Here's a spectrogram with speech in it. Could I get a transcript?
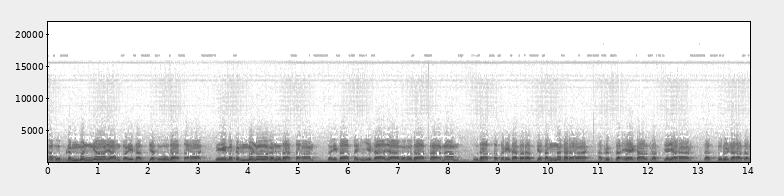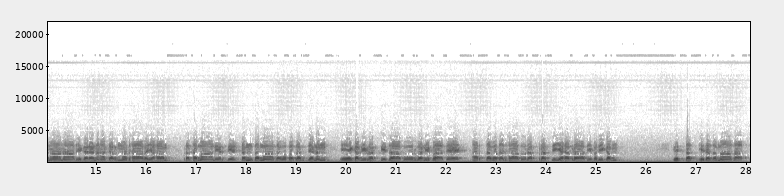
न सुब्रह्मण्यायाम् स्वरितस्य तूदात्तः देवब्रह्मणोरनुदात्तः स्वरितात्संहितायामनुदात्तानाम् उदात्तसरितपरस्य सन्नतरः अपृक्त एकाल् प्रत्ययः तत्पुरुषः समानाधिकरणः कर्मधारयः प्रथमा निर्दिष्टम् समास उपसर्जनम् एकविभक्तिता पूर्वनिपाते अर्थवदधातुरप्रत्ययः प्रातिपदिकम् कृत्तद्धितसमासाश्च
